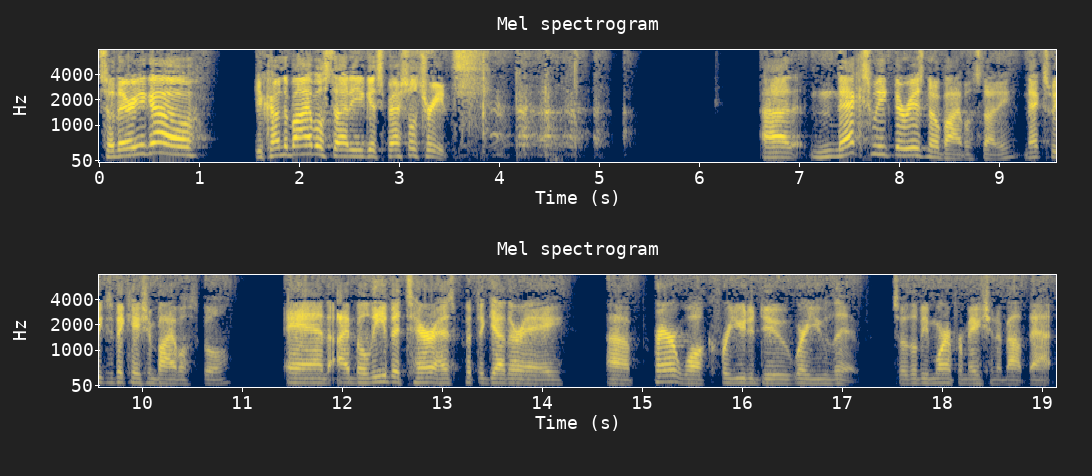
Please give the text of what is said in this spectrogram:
So there you go. You come to Bible study, you get special treats. Uh, next week, there is no Bible study. Next week's Vacation Bible School. And I believe that Tara has put together a uh, prayer walk for you to do where you live. So there'll be more information about that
